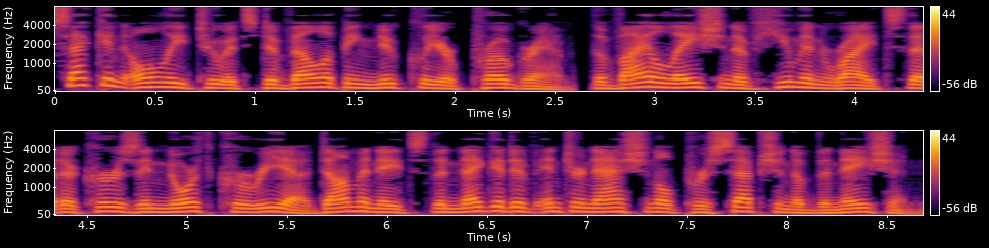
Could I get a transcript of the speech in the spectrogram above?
Second only to its developing nuclear program, the violation of human rights that occurs in North Korea dominates the negative international perception of the nation.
